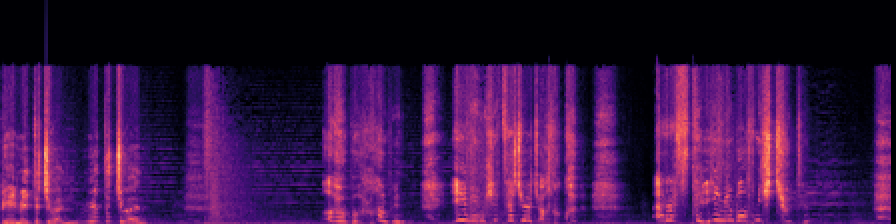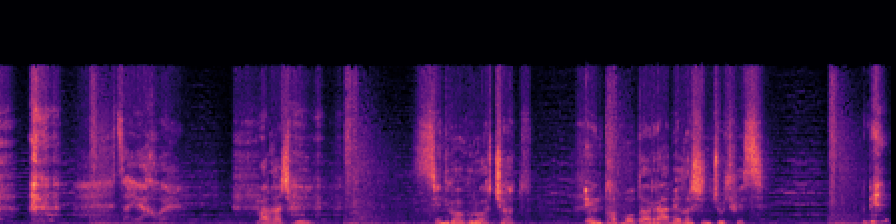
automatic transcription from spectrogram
би мэдэж байна. Мэдэж байна. Оо бурхан минь ийм юм хязгаарч байж болохгүй. Араас та ийм юм болно гэж юу вэ? За яах вэ? Маргааш би синагог руу очиод энэ толбуудаа рабигаар шинжүүлэхээс Би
